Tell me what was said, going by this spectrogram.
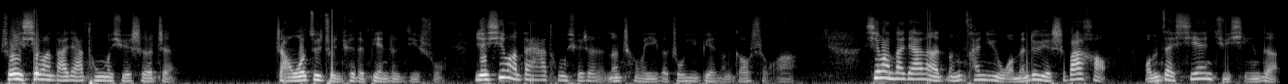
所以希望大家通过学舌诊，掌握最准确的辩证技术。也希望大家同学舌诊能成为一个中医辩证高手啊！希望大家呢能参与我们六月十八号我们在西安举行的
